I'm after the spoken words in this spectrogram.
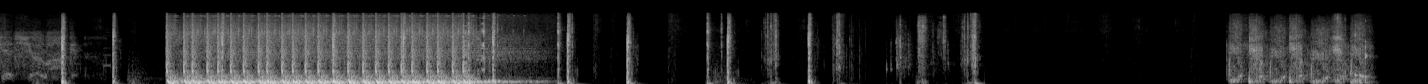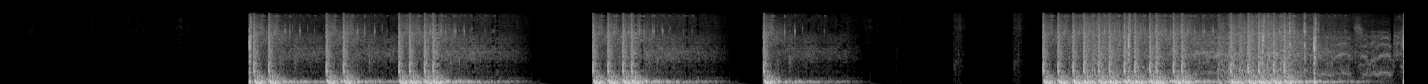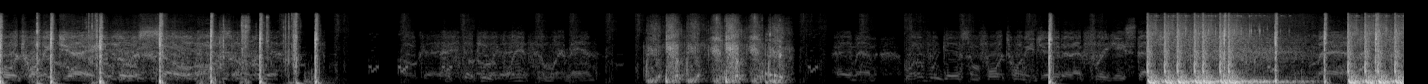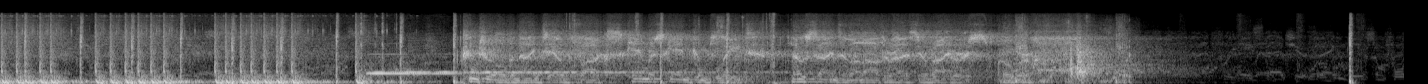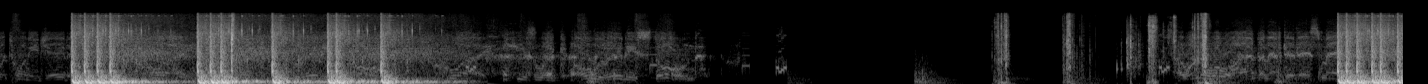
Shit, Sherlock. 420J to that freaky statue? Control the Nine-Tailed Fox. Camera scan complete. No signs of unauthorized survivors. Over. Freaky statue thing. Gave some 420J to Why? He's like already stoned. I wonder what will happen after this, man.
